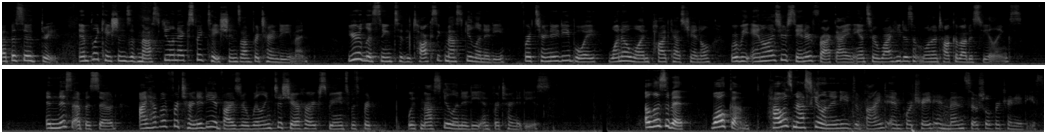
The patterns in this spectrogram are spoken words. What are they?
Episode 3 Implications of Masculine Expectations on Fraternity Men. You're listening to the Toxic Masculinity Fraternity Boy 101 podcast channel, where we analyze your standard frat guy and answer why he doesn't want to talk about his feelings. In this episode, I have a fraternity advisor willing to share her experience with, fr- with masculinity and fraternities. Elizabeth, Welcome. How is masculinity defined and portrayed in men's social fraternities?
